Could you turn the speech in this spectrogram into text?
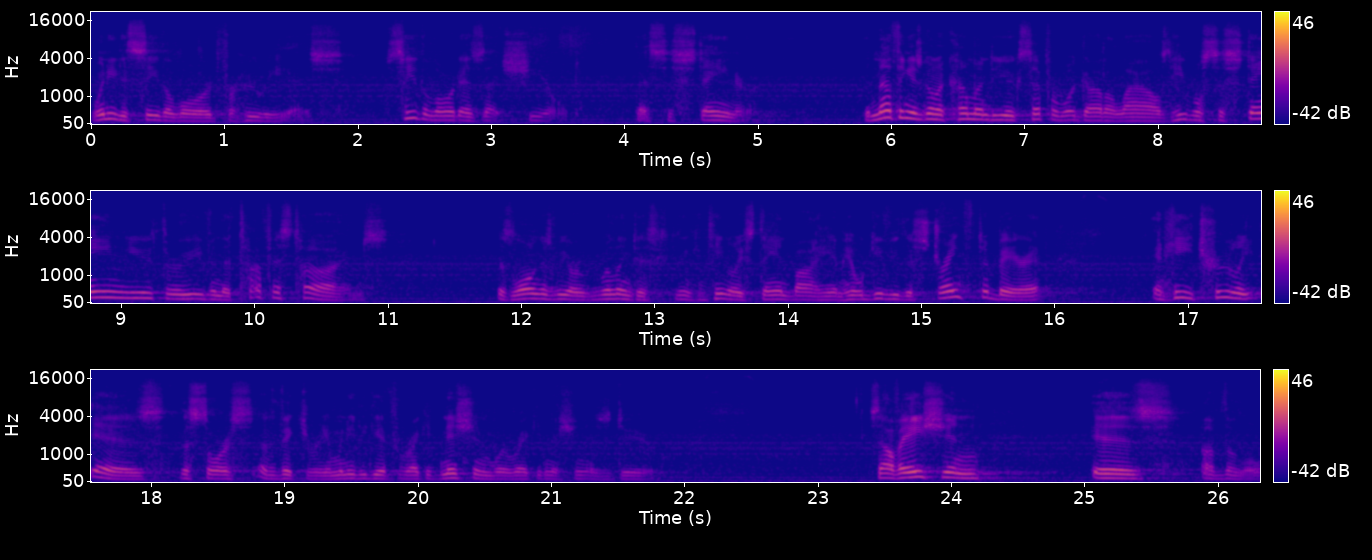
we need to see the Lord for who he is. See the Lord as that shield, that sustainer. That nothing is going to come unto you except for what God allows. He will sustain you through even the toughest times as long as we are willing to continually stand by him. He will give you the strength to bear it and he truly is the source of victory. And we need to give recognition where recognition is due. Salvation is of the Lord.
